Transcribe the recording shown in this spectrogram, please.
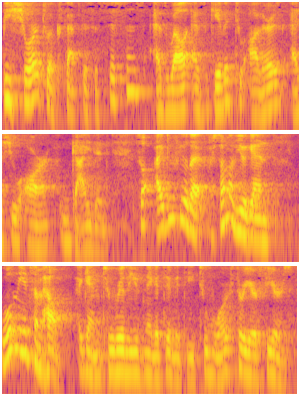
Be sure to accept this assistance as well as give it to others as you are guided. So I do feel that for some of you, again, will need some help, again, to release negativity, to work through your fears.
